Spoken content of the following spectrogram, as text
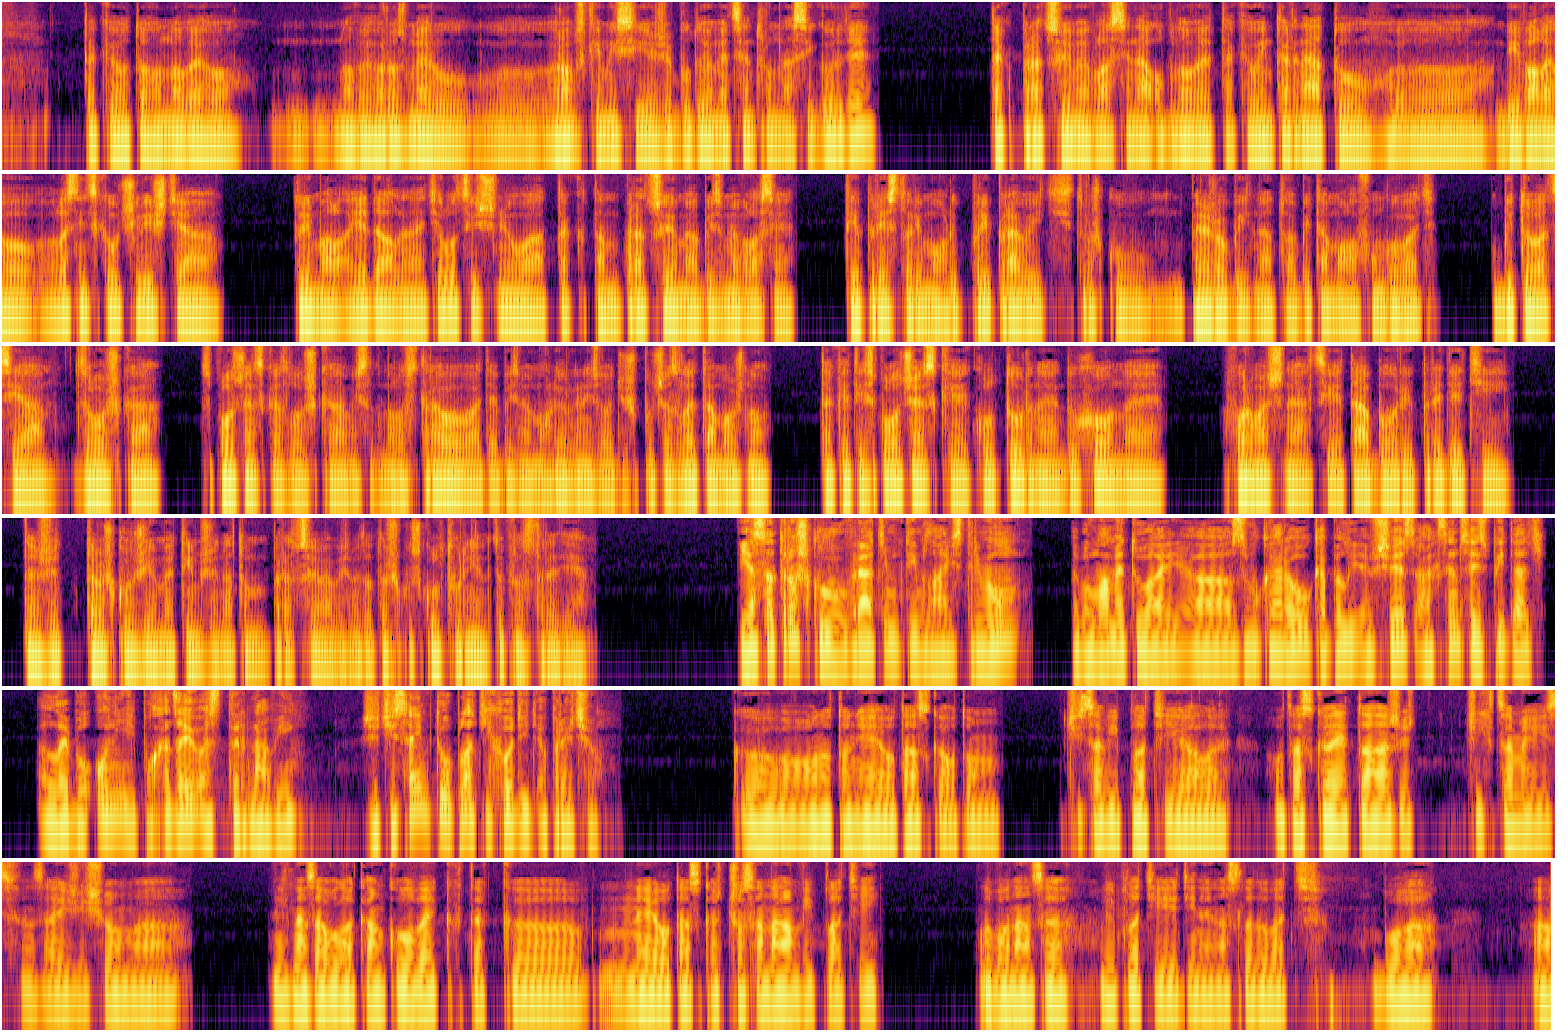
takého toho nového, nového rozmeru uh, rómskej misie, že budujeme centrum na Sigurde, tak pracujeme vlastne na obnove takého internátu e, bývalého lesnického učilišťa, ktorý mal aj jedál, aj telocičňu a tak tam pracujeme, aby sme vlastne tie priestory mohli pripraviť, trošku prerobiť na to, aby tam mohla fungovať ubytovacia zložka, spoločenská zložka, aby sa to malo stravovať, aby sme mohli organizovať už počas leta možno také tie spoločenské, kultúrne, duchovné, formačné akcie, tábory pre deti. Takže trošku žijeme tým, že na tom pracujeme, aby sme to trošku skultúrnili, to prostredie. Ja sa trošku vrátim k tým livestreamom, lebo máme tu aj zvukárov kapely F6 a chcem sa jej spýtať, lebo oni pochádzajú aj z Trnavy, že či sa im tu oplatí chodiť a prečo? Ono to nie je otázka o tom, či sa vyplatí, ale otázka je tá, že či chceme ísť za Ježišom a nech nás zavolá kamkoľvek, tak nie je otázka, čo sa nám vyplatí, lebo nám sa vyplatí jediné nasledovať Boha a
